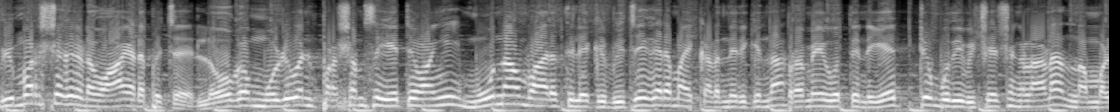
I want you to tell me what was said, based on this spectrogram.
വിമർശകരുടെ വായടപ്പിച്ച് ലോകം മുഴുവൻ പ്രശംസ ഏറ്റുവാങ്ങി മൂന്നാം വാരത്തിലേക്ക് വിജയകരമായി കടന്നിരിക്കുന്ന പ്രമേഹത്തിന്റെ ഏറ്റവും പുതിയ വിശേഷങ്ങളാണ് നമ്മൾ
